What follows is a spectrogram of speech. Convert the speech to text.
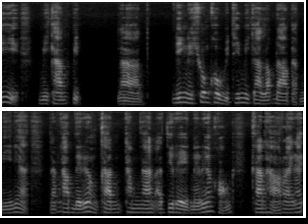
ที่มีการปิด ยิ่งในช่วงโควิดที่มีการล็อกดาวน์แบบนี้เนี่ยนะครับในเรื่องของการทำงานอดิเรกในเรื่องของการหารายได้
